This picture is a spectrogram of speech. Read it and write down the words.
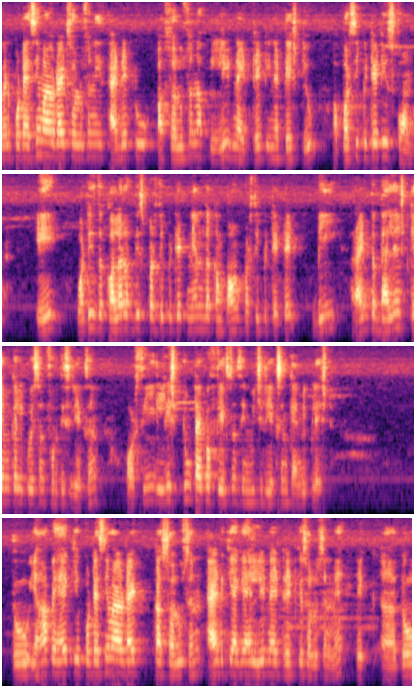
when potassium iodide solution is added to a solution of lead nitrate in a test tube a precipitate is formed A what is the colour of this precipitate name the compound precipitated B write the balanced chemical equation for this reaction और C list two type of reaction in which reaction can be placed तो यहाँ पे है कि पोटेशियम आयोडाइड का सोल्यूशन एड किया गया है लीड नाइट्रेट के सोल्यूशन में। एक तो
